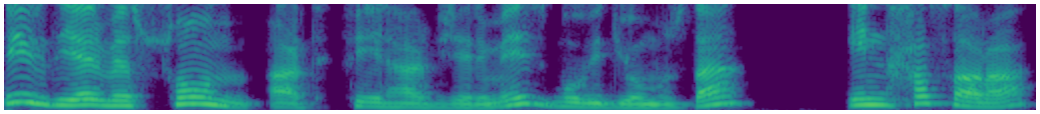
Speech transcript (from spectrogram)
Bir diğer ve son artık fiil harficerimiz bu videomuzda inhasara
